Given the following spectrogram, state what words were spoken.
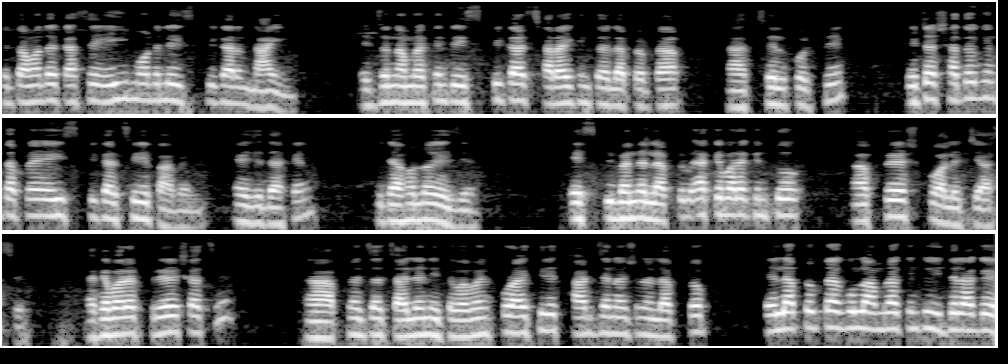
কিন্তু আমাদের কাছে এই মডেলের স্পিকার নাই। এর জন্য আমরা কিন্তু স্পিকার ছাড়াই কিন্তু এই ল্যাপটপটা সেল করছি। এটার সাথেও কিন্তু আপনারা এই স্পিকার ফ্রি পাবেন। এই যে দেখেন, এটা হলো এই যে এসপি ব্র্যান্ডের ল্যাপটপ একেবারে কিন্তু ফ্রেশ কোয়ালিটি আছে। একেবারে ফ্রেশ আছে। আপনার যা চাইলে নিতে পারবেন। কোরাই থ্রি থার্ড জেনারেশনের ল্যাপটপ এই ল্যাপটপটাগুলো আমরা কিন্তু ঈদের আগে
